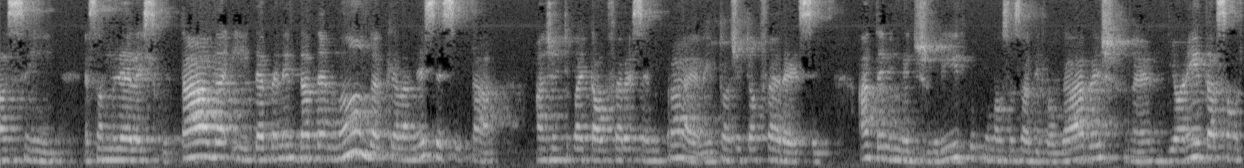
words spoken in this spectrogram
assim, essa mulher é escutada e, independente da demanda que ela necessitar, a gente vai estar oferecendo para ela. Então, a gente oferece atendimento jurídico com nossas advogadas, né, de orientação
